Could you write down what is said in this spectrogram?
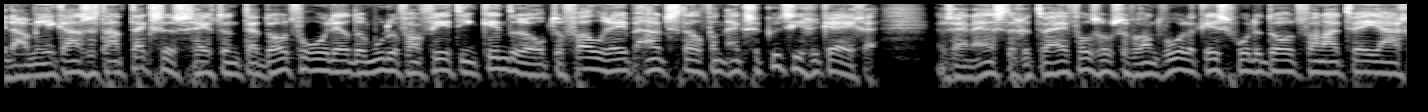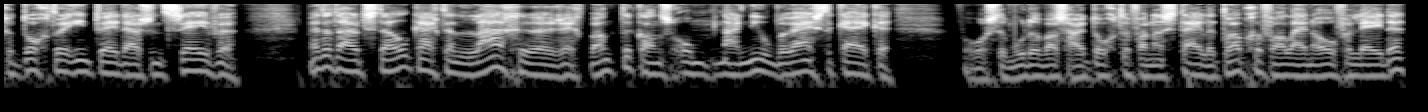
In de Amerikaanse staat Texas heeft een ter dood veroordeelde moeder van 14 kinderen op de valreep uitstel van executie gekregen. Er zijn ernstige twijfels of ze verantwoordelijk is voor de dood van haar tweejarige dochter in 2007. Met het uitstel krijgt een lagere rechtbank de kans om naar nieuw bewijs te kijken. Volgens de moeder was haar dochter van een steile trap gevallen en overleden,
